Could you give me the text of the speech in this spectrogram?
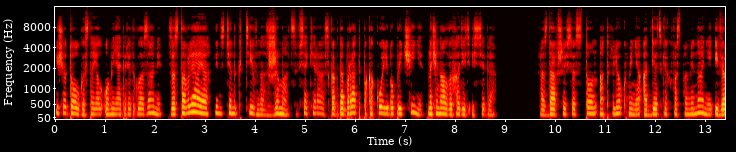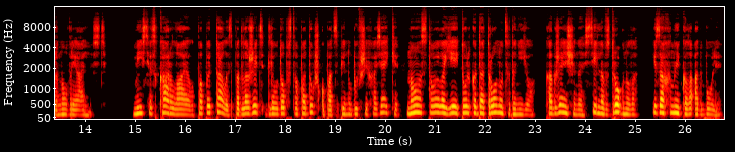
еще долго стоял у меня перед глазами, заставляя инстинктивно сжиматься всякий раз, когда брат по какой-либо причине начинал выходить из себя. Раздавшийся стон отвлек меня от детских воспоминаний и вернул в реальность. Миссис Карлайл попыталась подложить для удобства подушку под спину бывшей хозяйки, но стоило ей только дотронуться до нее, как женщина сильно вздрогнула и захныкала от боли.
